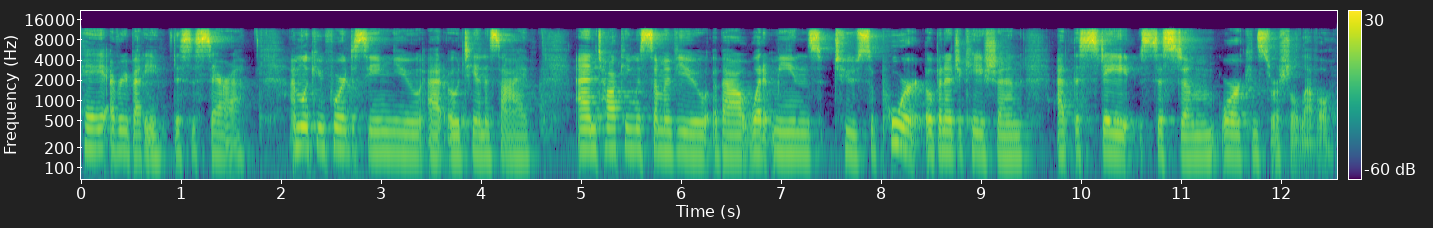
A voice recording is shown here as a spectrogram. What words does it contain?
Hey everybody, this is Sarah. I'm looking forward to seeing you at OTNSI and talking with some of you about what it means to support open education at the state system or consortial level.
